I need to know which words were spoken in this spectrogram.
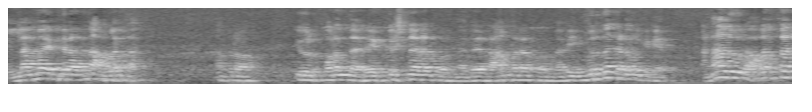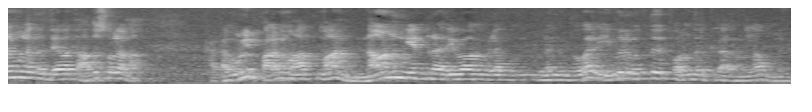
எல்லாமே இருக்கிறாருன்னா அவ்வளோதான் அப்புறம் இவர் பிறந்தாரு கிருஷ்ணராக பிறந்தாரு ராமராக பிறந்தாரு. இவர் தான் கடவுள் கிடையாது. ஆனா அது ஒரு அவதாரம் அந்த தேவத்தை அது சொல்லலாம். கடவுள் பரமாத்மா நான் என்ற அறிவாக விளங்கு விளங்குபவர் இவர் வந்து பிறந்திருக்கிறாருலாம் ஒண்ணு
